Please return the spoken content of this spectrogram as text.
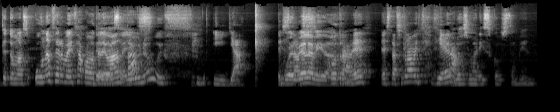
te tomas una cerveza cuando te levantas y ya. Vuelve a la vida. Otra vez, estás otra vez ciega. Los mariscos también.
